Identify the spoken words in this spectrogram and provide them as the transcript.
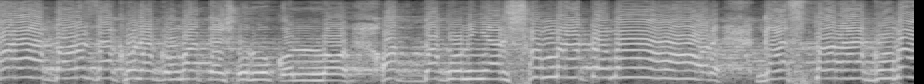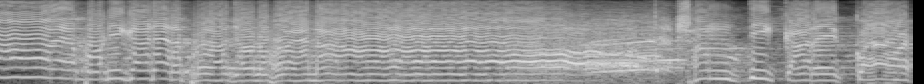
ঘরের দরজা খুলে ঘুমাতে শুরু করল। অদ্য দুনিয়ার সম্রাট ওমর গাছতলা ঘুমায়, বডিগার্ডের প্রয়োজন হয় না। শান্তি কারে কয়?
